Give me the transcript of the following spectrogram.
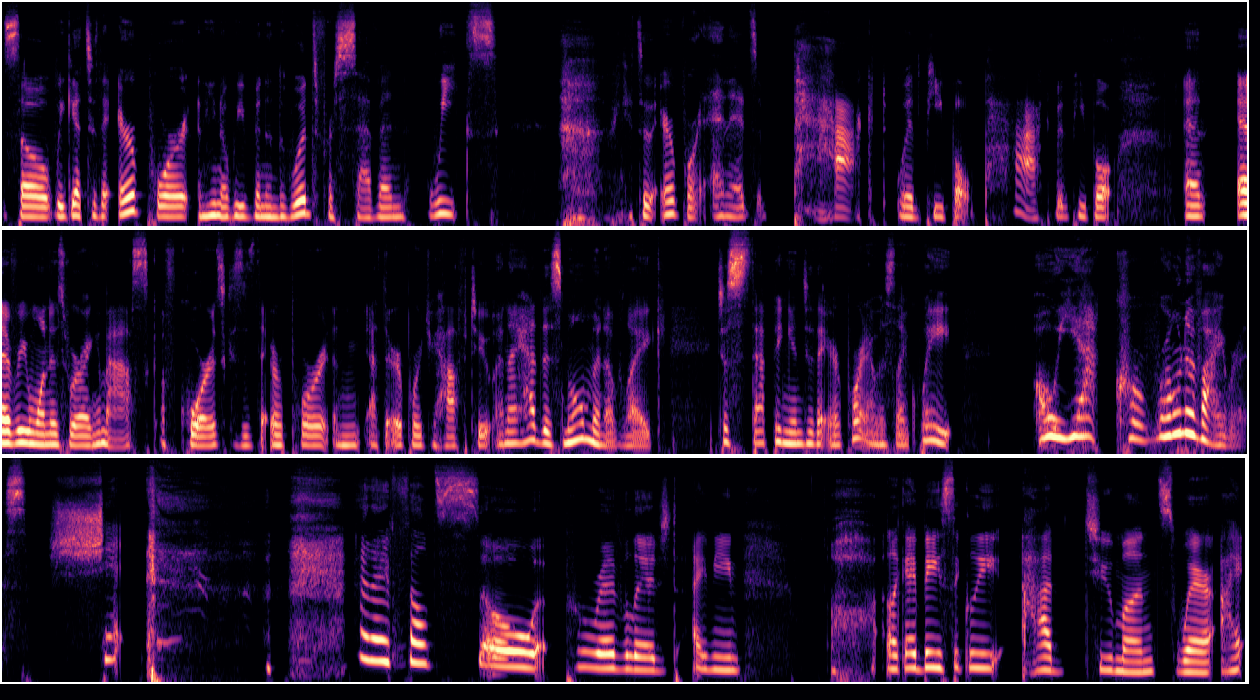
So we get to the airport, and you know, we've been in the woods for seven weeks. we get to the airport, and it's packed with people, packed with people. And everyone is wearing a mask, of course, because it's the airport, and at the airport, you have to. And I had this moment of like just stepping into the airport. I was like, wait, oh yeah, coronavirus. Shit. and I felt so privileged. I mean, oh, like I basically had two months where I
